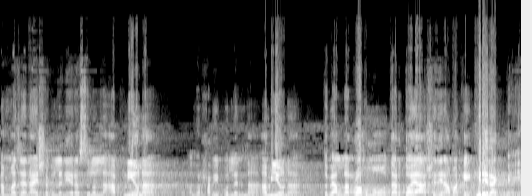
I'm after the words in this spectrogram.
আম্মা জান আয়েশা বললেন, ইয়া রাসূলুল্লাহ, আপনিও না? আল্লাহর হাবিব বললেন, না, আমিও না। তবে আল্লাহর রহমত তার দয়া সেদিন আমাকে ঘিরে রাখবে।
